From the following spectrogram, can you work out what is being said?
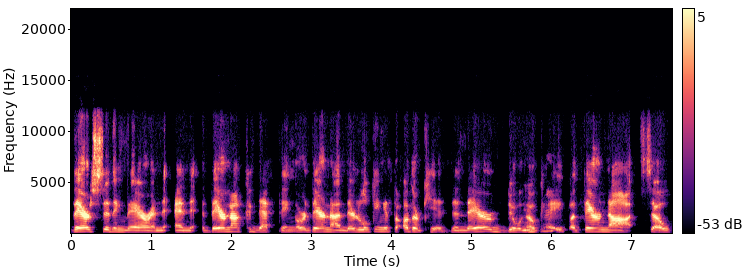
they're sitting there and and they're not connecting or they're not they're looking at the other kids and they're doing Mhm. okay but they're not so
